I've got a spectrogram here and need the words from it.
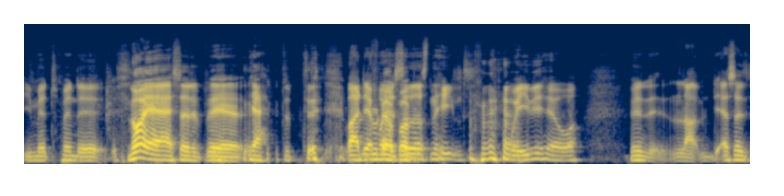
imens, men øh, Nå ja, altså, øh, ja. Det, Bare derfor, er jeg der sidder sådan helt wavy herover. Men, øh, nej, altså,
